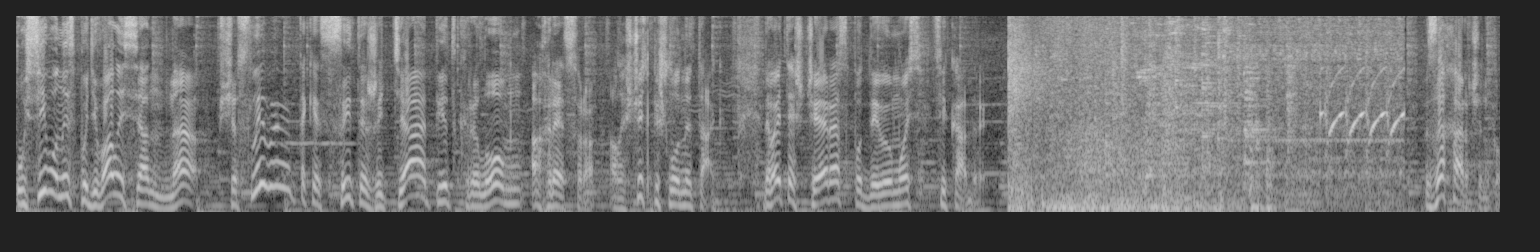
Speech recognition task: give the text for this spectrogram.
Усі вони сподівалися на щасливе таке сите життя під крилом агресора. Але щось пішло не так. Давайте ще раз подивимось ці кадри. Захарченко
